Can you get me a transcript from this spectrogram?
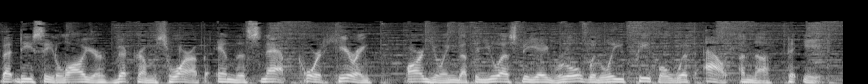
That DC lawyer Vikram Swaruup in the SNAP court hearing arguing that the USDA rule would leave people without enough to eat.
